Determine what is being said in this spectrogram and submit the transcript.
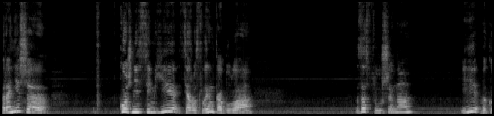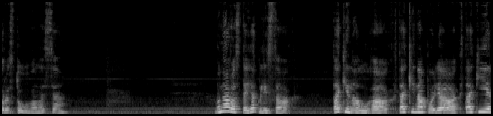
Раніше в кожній сім'ї ця рослинка була засушена і використовувалася. Вона росте як в лісах, так і на лугах, так і на полях, так і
